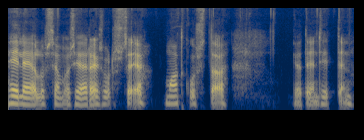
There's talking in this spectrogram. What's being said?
heillä ei ollut semmoisia resursseja matkustaa, joten sitten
